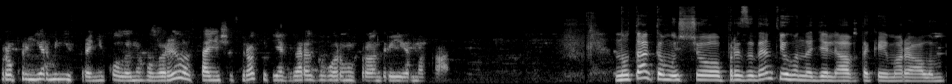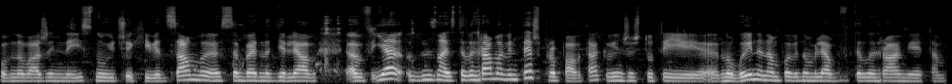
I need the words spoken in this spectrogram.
про прем'єр-міністра ніколи не говорили останні 6 років, як зараз говоримо про Андрія Єрмака. Ну так, тому що президент його наділяв таким ареалом повноважень неіснуючих, і він сам е, себе наділяв. Е, Я не знаю, з телеграма він теж пропав. Так він же ж тут і новини нам повідомляв в телеграмі. Там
